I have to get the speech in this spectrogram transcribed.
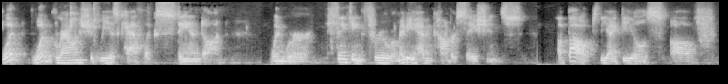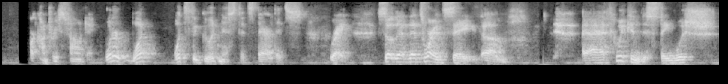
What what ground should we as Catholics stand on when we're thinking through or maybe having conversations about the ideals of our country's founding? What are what what's the goodness that's there that's right so that, that's where i'd say um, i think we can distinguish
